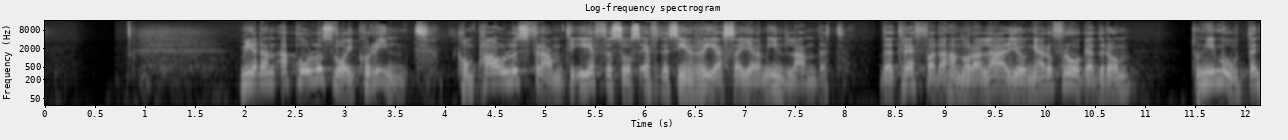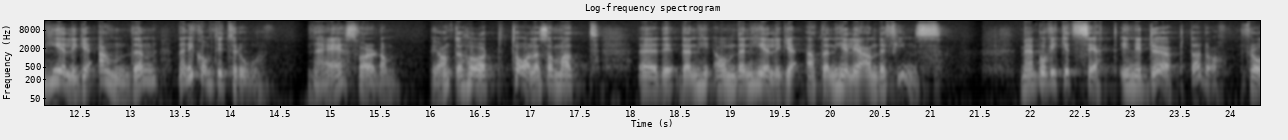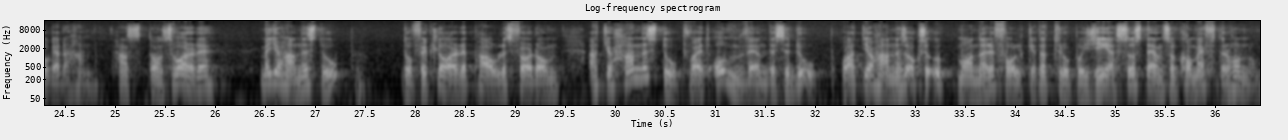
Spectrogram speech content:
Medan Apollos var i Korint kom Paulus fram till Efesos efter sin resa genom inlandet. Där träffade han några lärjungar och frågade dem, tog ni emot den helige anden när ni kom till tro? Nej, svarade de, vi har inte hört talas om att, eh, den, om den helige, att den heliga ande finns. Men på vilket sätt är ni döpta då? frågade han. De svarade, med Johannes dop. Då förklarade Paulus för dem att Johannes dop var ett omvändelsedop och att Johannes också uppmanade folket att tro på Jesus, den som kom efter honom.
